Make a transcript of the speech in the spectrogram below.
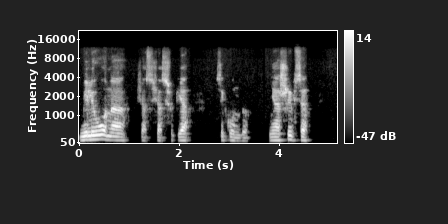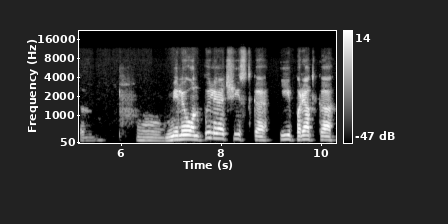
миллиона, сейчас, сейчас, чтобы я секунду не ошибся, э, миллион пыли очистка и порядка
